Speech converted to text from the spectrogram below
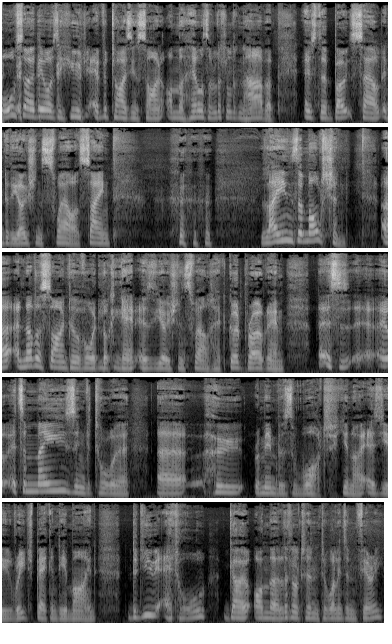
Also, there was a huge advertising sign on the hills of Lyttelton Harbour as the boat sailed into the ocean swell, saying, Lane's emulsion. Uh, another sign to avoid looking at as the ocean swell had. Good program. This is, uh, it's amazing, Victoria, uh, who remembers what, you know, as you reach back into your mind. Did you at all go on the Lyttelton to Wellington ferry?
